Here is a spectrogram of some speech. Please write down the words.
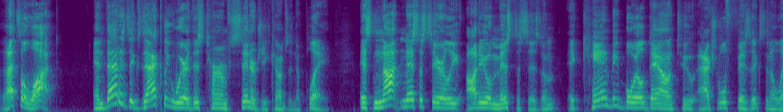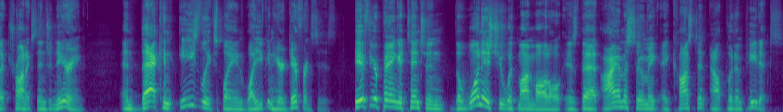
That's a lot. And that is exactly where this term synergy comes into play. It's not necessarily audio mysticism. It can be boiled down to actual physics and electronics engineering. And that can easily explain why you can hear differences if you're paying attention, the one issue with my model is that I am assuming a constant output impedance.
